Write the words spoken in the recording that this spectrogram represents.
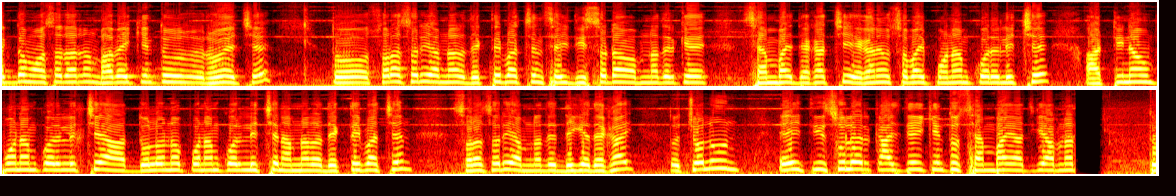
একদম অসাধারণভাবেই কিন্তু রয়েছে। তো সরাসরি আপনারা দেখতে পাচ্ছেন সেই দৃশ্যটাও আপনাদেরকে শ্যাম ভাই দেখাচ্ছি। এখানেও সবাই প্রণাম করে নিচ্ছে, আর টিনাও প্রণাম করে নিচ্ছে, আর দোলনও প্রণাম করে নিচ্ছেন, আপনারা দেখতেই পাচ্ছেন। সরাসরি আপনাদের দিকে দেখাই। তো চলুন, এই ত্রিশূলের কাজ দিয়েই কিন্তু শ্যাম ভাই আজকে আপনার তো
